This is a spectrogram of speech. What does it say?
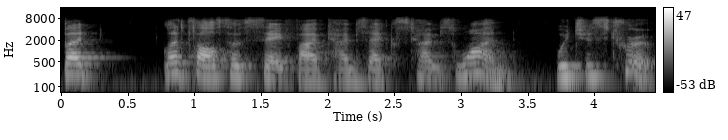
But let's also say 5 times x times 1, which is true.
